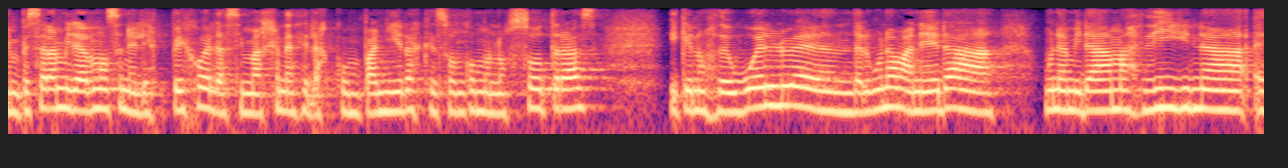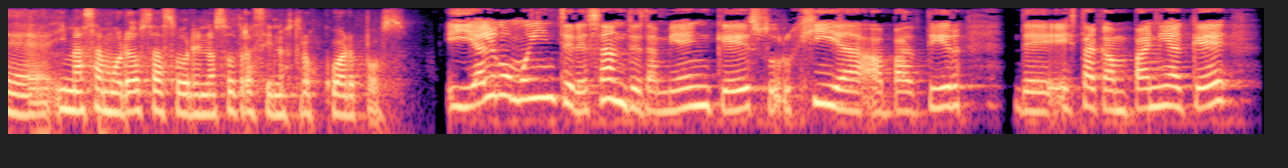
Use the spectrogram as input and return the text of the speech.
empezar a mirarnos en el espejo de las imágenes de las compañeras que son como nosotras y que nos devuelven de alguna manera una mirada más digna eh, y más amorosa sobre nosotras y nuestros cuerpos. Y algo muy interesante también que surgía a partir de esta campaña que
